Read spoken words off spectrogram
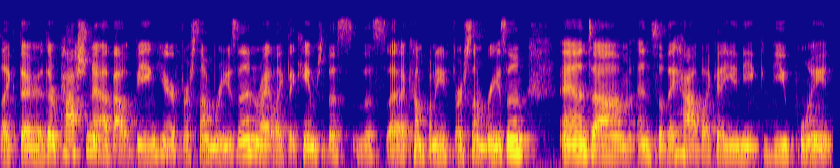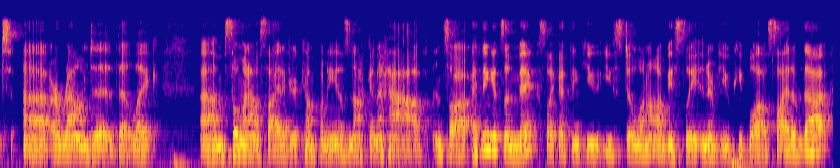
like they're they're passionate about being here for some reason, right? Like they came to this this uh, company for some reason, and um, and so they have like a unique viewpoint uh, around it that like um, someone outside of your company is not going to have. And so I think it's a mix. Like I think you you still want to obviously interview people outside of that,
